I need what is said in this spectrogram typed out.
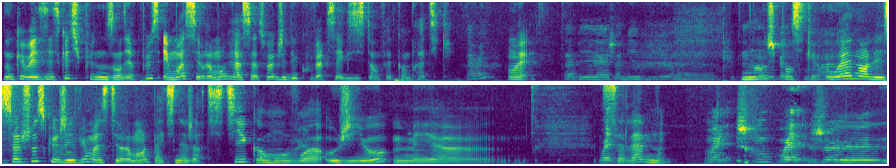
Donc, vas-y, est-ce que tu peux nous en dire plus? Et moi, c'est vraiment grâce à toi que j'ai découvert que ça existait en fait comme pratique. Ah oui? Ouais. T'avais jamais vu non, je pense que. Ouais, non, les seules choses que j'ai vues, moi, c'était vraiment le patinage artistique, comme on le voit au JO, mais mhm. euh, celle-là, non. Ouais, je, ouais je...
